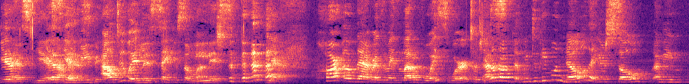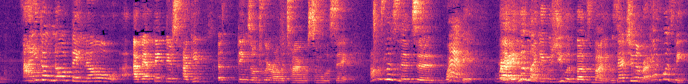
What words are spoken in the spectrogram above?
Yes, Yes. yes, yes, I will be there. I'll do it. Listen. Thank you so much. Listen. Yeah. Of that resume is a lot of voice work, which I don't know. I mean, do people know that you're so? I mean, I don't know if they know. I mean, I think there's. I get uh, things on Twitter all the time where someone will say, "I was listening to Wabbit, Right. And it looked like it was you and Bugs Bunny. Was that you?" I'm Right. "Yeah, it was me."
